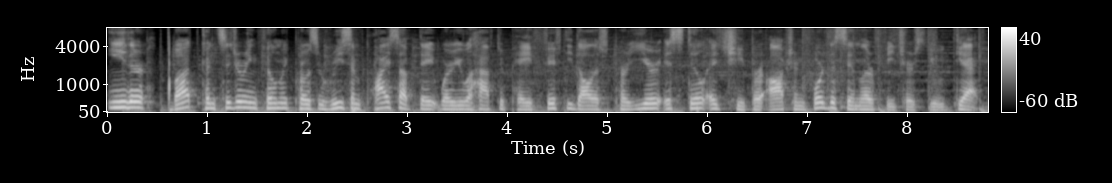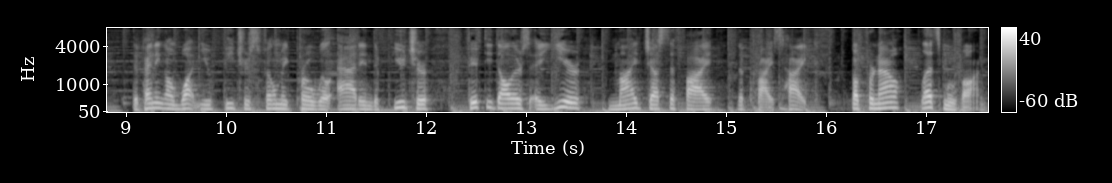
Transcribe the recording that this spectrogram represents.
either, but considering Filmic Pro's recent price update where you will have to pay $50 per year is still a cheaper option for the similar features you get. Depending on what new features Filmic Pro will add in the future, $50 a year might justify the price hike. But for now, let's move on.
